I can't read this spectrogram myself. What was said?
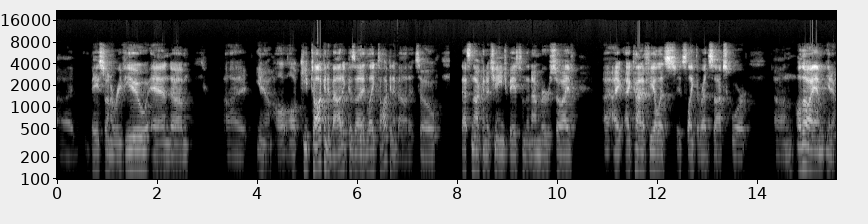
uh, based on a review, and um, uh, you know I'll, I'll, keep talking about it because I like talking about it. So that's not going to change based on the numbers. So I've I, I kind of feel it's it's like the Red Sox score. Um, although I am, you know,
